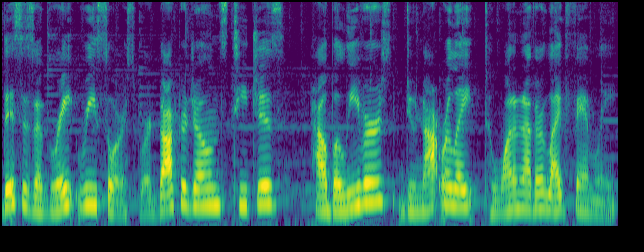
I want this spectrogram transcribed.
This is a great resource where Dr. Jones teaches how believers do not relate to one another like family,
